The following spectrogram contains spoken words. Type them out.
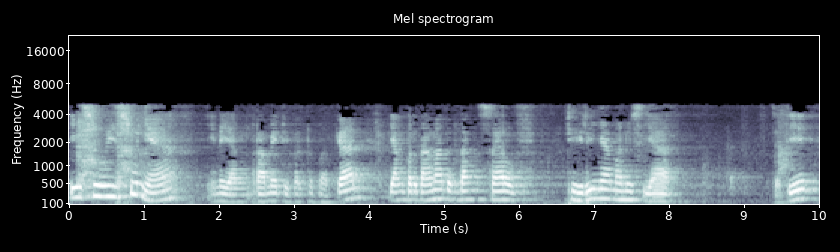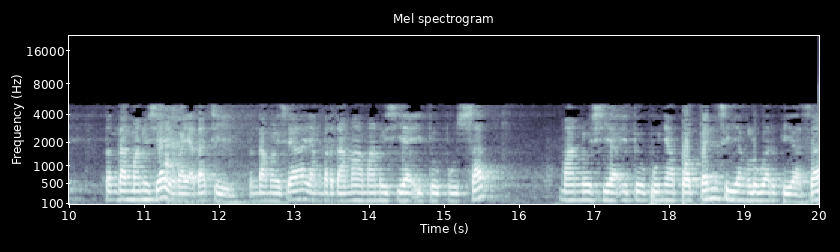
isu-isunya ini yang ramai diperdebatkan. Yang pertama tentang self, dirinya manusia. Jadi tentang manusia ya kayak tadi. Tentang manusia yang pertama manusia itu pusat, manusia itu punya potensi yang luar biasa,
